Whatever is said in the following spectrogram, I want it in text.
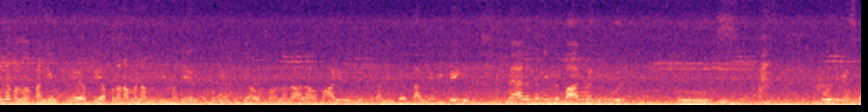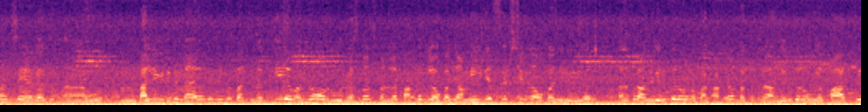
என்ன பண்ணுவோம் பண்ணி விட்டுரு அப்படி அப்போ தான் நம்ம நம்ம நிம்மதியாக இருக்க முடியும் இப்படி அவர் சொன்னனால அவன் மாடி வந்து தள்ளி விட்டார் தள்ளி விட்டே மேலேருந்து நின்று பார்க்குறதுக்கு ஒரு ஒரு ரெஸ்பான்ஸ் எனக்கு தள்ளி விட்டுட்டு மேலேருந்து நின்று பார்த்துருந்தார் கீழே வந்தும் அவர் ஒரு ரெஸ்பான்ஸ் பண்ணல. பக்கத்தில் உட்காந்து அமைதியாக சிரிச்சுட்டு தான் உட்காந்து நின்றார். அதுக்கப்புறம் அங்கே இருக்கிறவங்க பக் அக்கம் பக்கத்தில் அங்கே இருக்கிறவங்க பார்த்து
